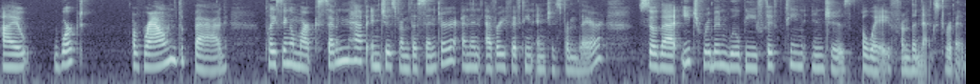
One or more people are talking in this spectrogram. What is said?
I worked around the bag, placing a mark seven and a half inches from the center and then every 15 inches from there so that each ribbon will be 15 inches away from the next ribbon.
